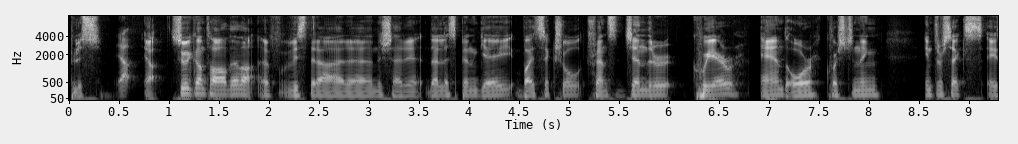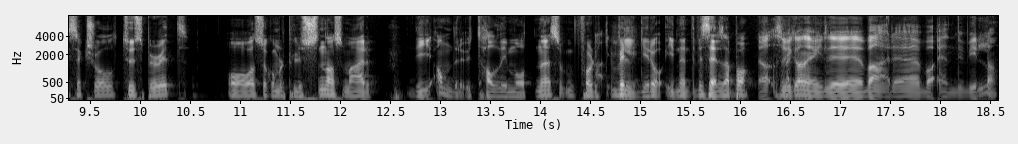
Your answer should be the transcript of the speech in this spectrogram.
pluss. Ja. Ja. Så vi kan ta det, da, eh, hvis dere er nysgjerrige nysgjerrig. Det er lesbian, gay, bisexual, transgender, queer and or questioning, intersex, asexual, two-spirit. Og så kommer det plussen, da, som er de andre utallige måtene som folk velger å identifisere seg på. Ja, Så vi kan egentlig være hva enn vi vil, da.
